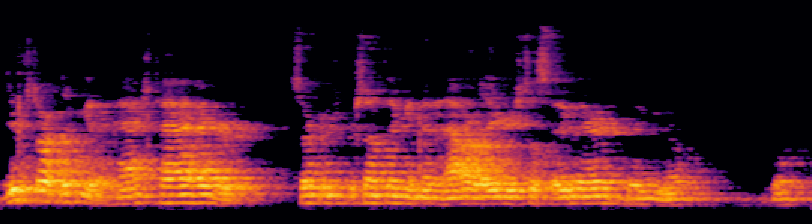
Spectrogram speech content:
You ever start looking at a hashtag or searching for something and then an hour later you're still sitting there and, you know,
